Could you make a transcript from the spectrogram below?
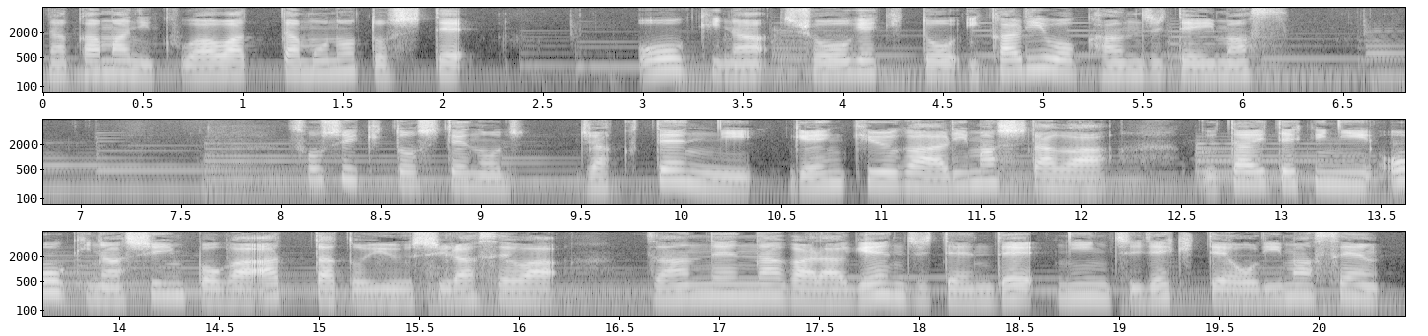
仲間に加わったものとして大きな衝撃と怒りを感じています組織としての弱点に言及がありましたが具体的に大きな進歩があったという知らせは残念ながら現時点で認知できておりません。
